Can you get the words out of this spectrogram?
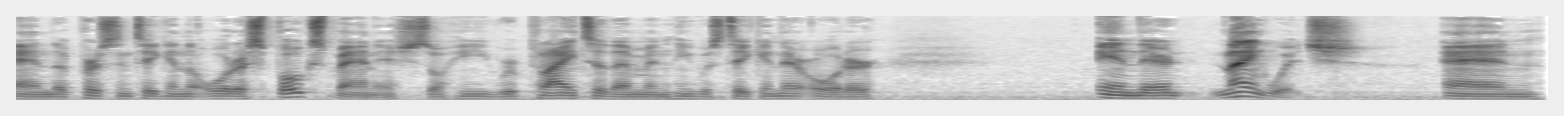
and the person taking the order spoke Spanish, so he replied to them and he was taking their order in their language, and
